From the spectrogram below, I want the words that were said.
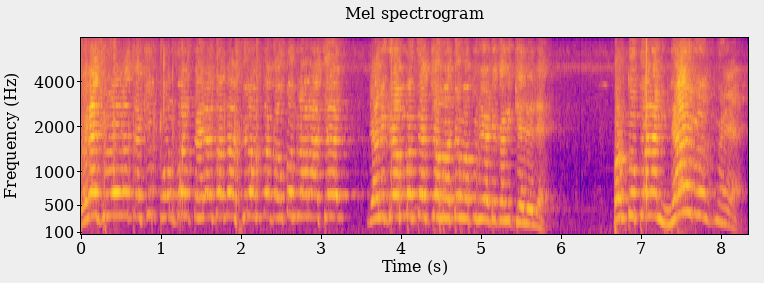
बऱ्याच वेळेला त्याची पोलकर कैलासदादा असतील आमचा गौतम नाना असेल यांनी ग्रामपंचायतच्या माध्यमातून या ठिकाणी केलेले आहे. परंतु त्याला न्याय मिळत नाही आहे.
